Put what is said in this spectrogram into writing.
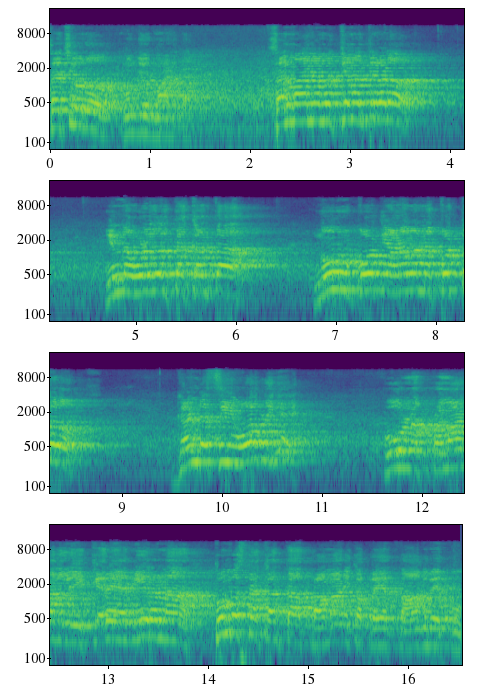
ಸಚಿವರು ಮಂಜೂರು ಮಾಡಿದ್ದಾರೆ. ಸನ್ಮಾನ್ಯ ಮುಖ್ಯಮಂತ್ರಿಗಳು, ಇನ್ನು ಉಳಿದಿರ್ತಕ್ಕಂಥ ನೂರು ಕೋಟಿ ಹಣವನ್ನ ಕೊಟ್ಟು ಗಂಡಸಿ ಹೋಬಳಿಗೆ ಪೂರ್ಣ ಪ್ರಮಾಣದಲ್ಲಿ ಕೆರೆಯ ನೀರನ್ನ ತುಂಬಿಸ್ತಕ್ಕಂಥ ಪ್ರಾಮಾಣಿಕ ಪ್ರಯತ್ನ ಆಗಬೇಕು.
